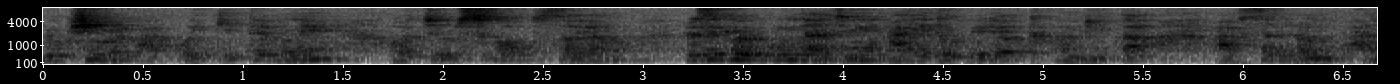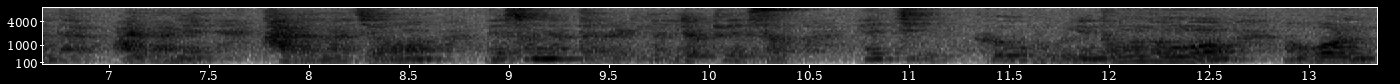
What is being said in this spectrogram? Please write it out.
욕심을 갖고 있기 때문에 어쩔 수가 없어요. 그래서 결국은 나중에 아이도벨이 어떡합니까? 압살롬 반달, 반란에 가담하죠. 내 소녀딸을 네가 이렇게 해서 했지. 그 부분이 너무너무 원,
